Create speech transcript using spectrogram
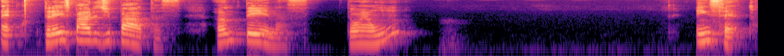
É, três pares de patas. Antenas. Então é um inseto.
